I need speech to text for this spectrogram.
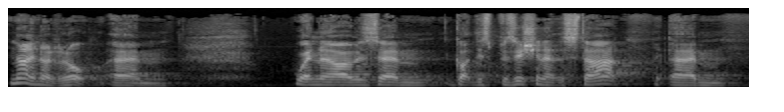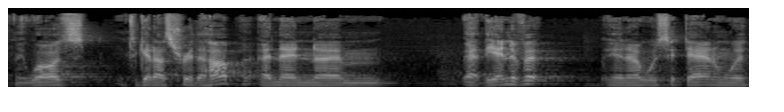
No, not at all. Um, when I was um, got this position at the start, um, it was to get us through the hub, and then um, at the end of it, you know, we'll sit down and we'll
